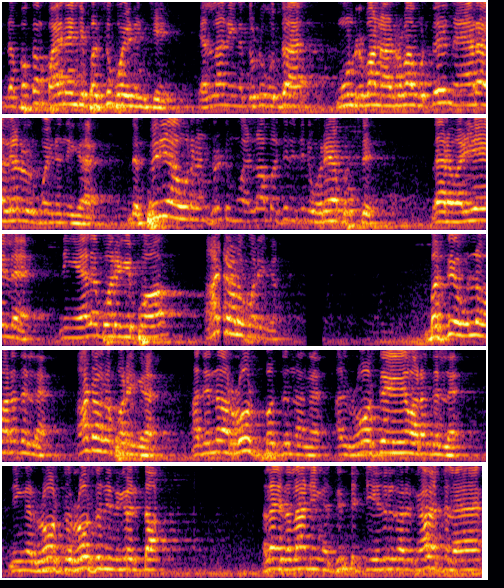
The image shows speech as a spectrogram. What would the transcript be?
இந்த பக்கம் பதினஞ்சு பஸ் போயிருந்துச்சு எல்லாம் நீங்க துட்டு கொடுத்தா மூணு ரூபாய் நாலு ரூபாய் கொடுத்து நேரா வேலூர் போயிட்டு இருந்தீங்க இந்த பிரியா விடுறேன்னு சொல்லிட்டு எல்லா பஸ்ஸும் நிறுத்திட்டு ஒரே பஸ் வேற வழியே இல்லை. நீங்க எதை போறீங்க இப்போ? ஆட்டோல போறீங்க. பஸ்ஸே உள்ள வரதில்ல. ஆட்டோல போறீங்க. அது என்ன? ரோஸ் பஸ்ஸுன்னாங்க அது ரோஸே வரதில்ல. நீங்க ரோஸ் ரோஸ் நின்றுட்டா அதான் இதெல்லாம் நீங்க சிந்திச்சு எதிர்கால காலத்துல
